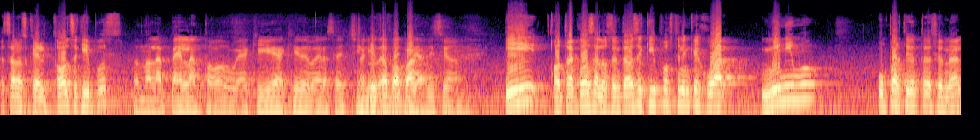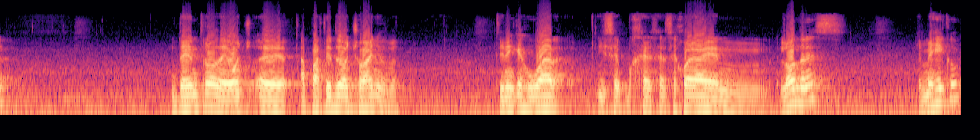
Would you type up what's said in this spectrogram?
Están los que todos los equipos. Pues nos la pelan todos, güey. Aquí, aquí de veras hay chingos de, de afición. Y otra cosa, los 32 equipos tienen que jugar mínimo un partido internacional dentro de ocho, eh, a partir de 8 años, güey. Tienen que jugar y se, se- se juega en Londres, en México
